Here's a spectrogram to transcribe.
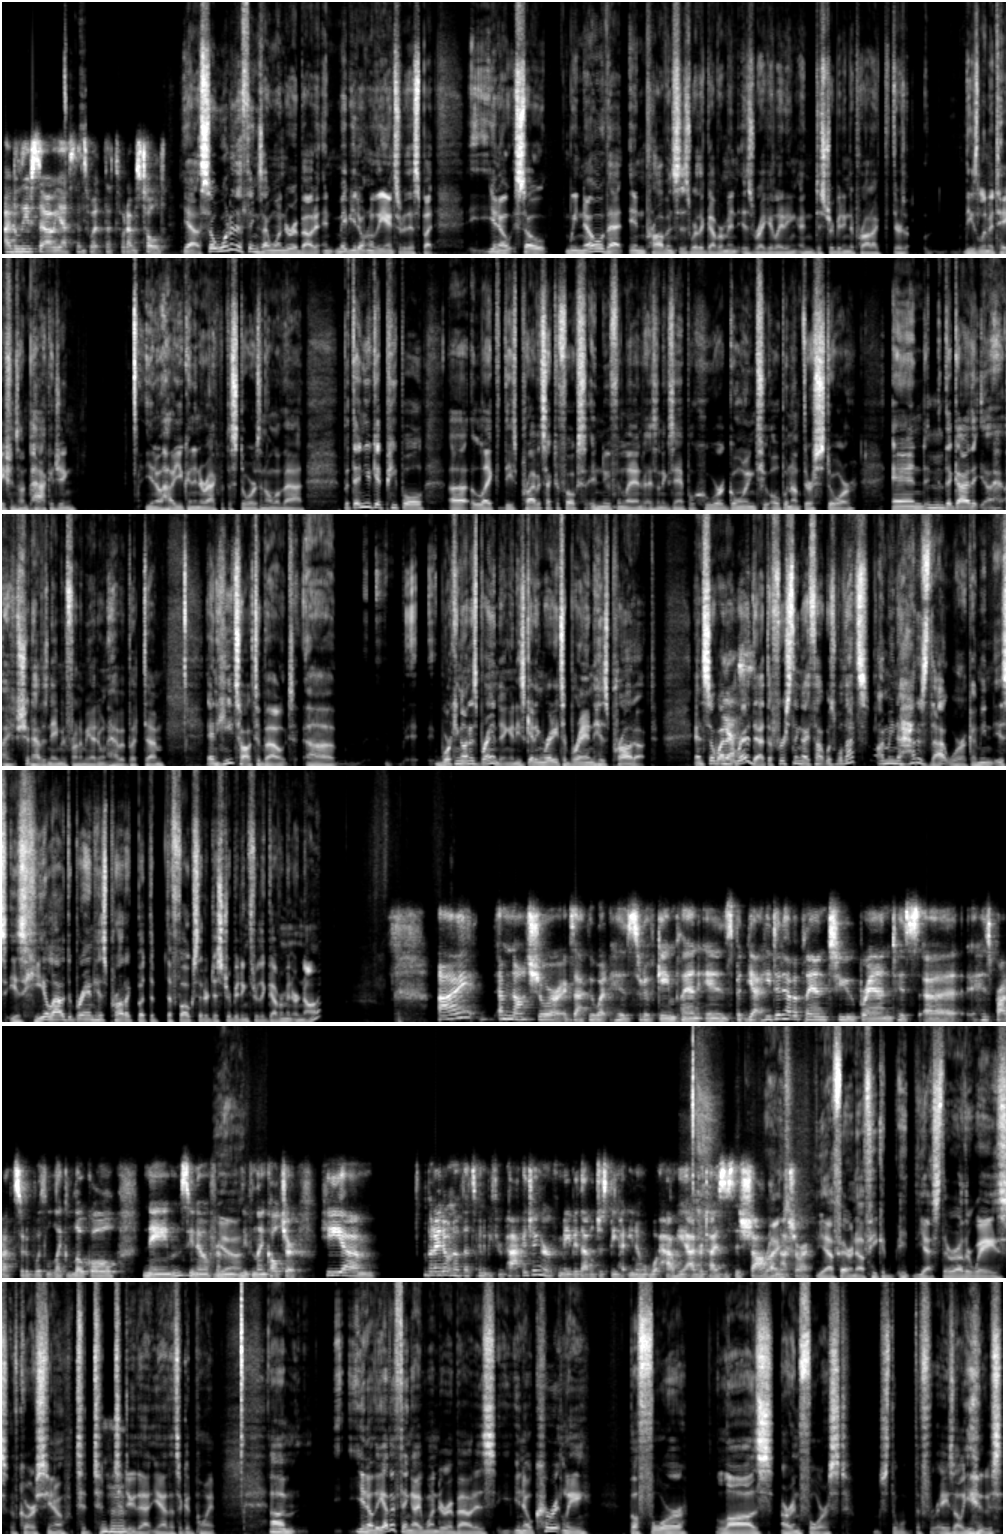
I believe so. Yes, that's what that's what I was told. Yeah. So one of the things I wonder about it, and maybe you don't know the answer to this, but you know, so we know that in provinces where the government is regulating and distributing the product, there's these limitations on packaging. You know how you can interact with the stores and all of that, but then you get people uh, like these private sector folks in Newfoundland, as an example, who are going to open up their store and mm-hmm. the guy that I should have his name in front of me, I don't have it, but um, and he talked about uh, working on his branding, and he's getting ready to brand his product. And so when yes. I read that, the first thing I thought was, well, that's, I mean, how does that work? I mean, is is he allowed to brand his product, but the, the folks that are distributing through the government are not? I am not sure exactly what his sort of game plan is, but yeah, he did have a plan to brand his uh, his product sort of with like local names, you know, from yeah. Newfoundland culture. He um, but I don't know if that's going to be through packaging or if maybe that'll just be you know what, how he advertises his shop. Right. I'm not sure. Yeah, fair enough. He could. He, yes, there are other ways, of course, you know, to to, mm-hmm. to do that. Yeah, that's a good point. Mm-hmm. Um, you know, the other thing I wonder about is, you know, currently before laws are enforced, which is the, the phrase I'll use,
